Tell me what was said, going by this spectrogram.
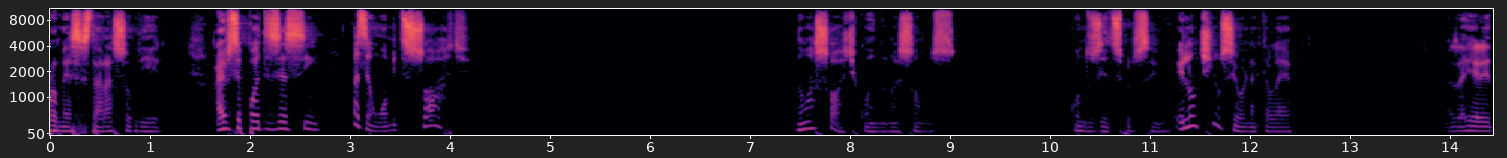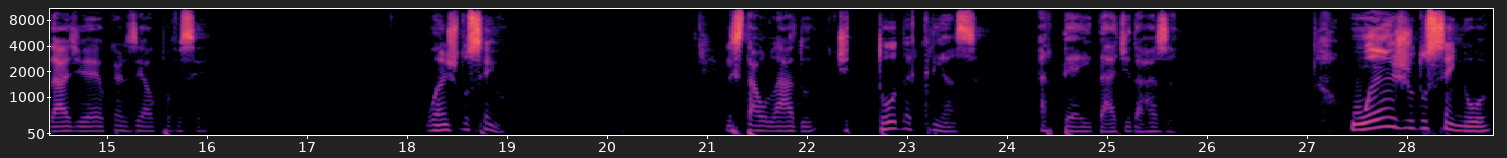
promessa estará sobre ele. Aí você pode dizer assim, mas é um homem de sorte. Não há sorte quando nós somos conduzidos pelo Senhor. Ele não tinha o Senhor naquela época. Mas a realidade é, eu quero dizer algo para você. O anjo do Senhor, ele está ao lado de toda criança até a idade da razão. O anjo do Senhor,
